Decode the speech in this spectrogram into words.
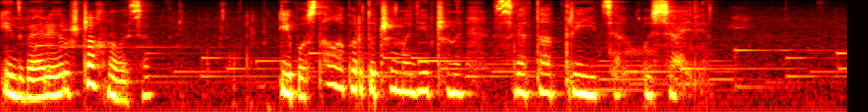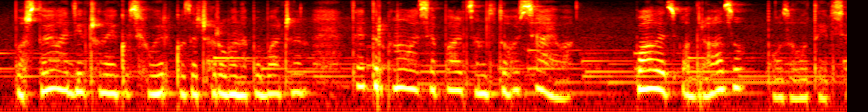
і двері розчахнулися. І постала перед очима дівчини свята трійця у сяйві. Постояла дівчина якусь хвильку, зачарована побаченим, та й торкнулася пальцем до того сяйва. Палець одразу позолотився.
